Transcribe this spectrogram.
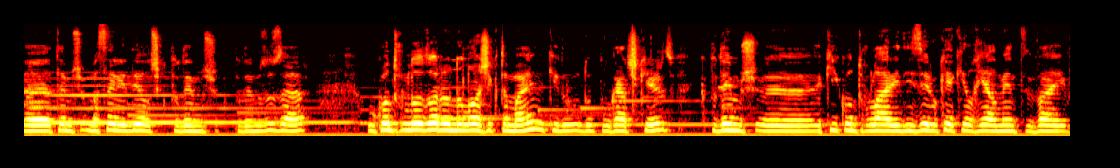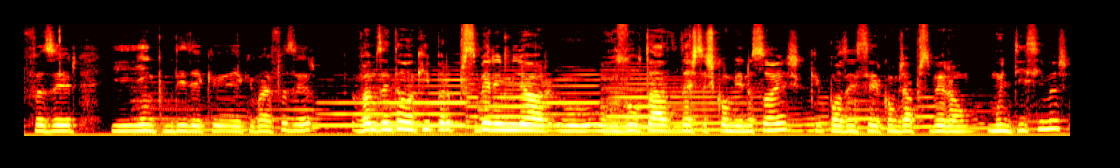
Uh, temos uma série deles que podemos, que podemos usar. O controlador analógico também, aqui do, do polegar esquerdo, que podemos uh, aqui controlar e dizer o que é que ele realmente vai fazer e em que medida é que, é que vai fazer. Vamos então aqui para perceberem melhor o, o, resultado destas combinações, que podem ser, como já perceberam, muitíssimas.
